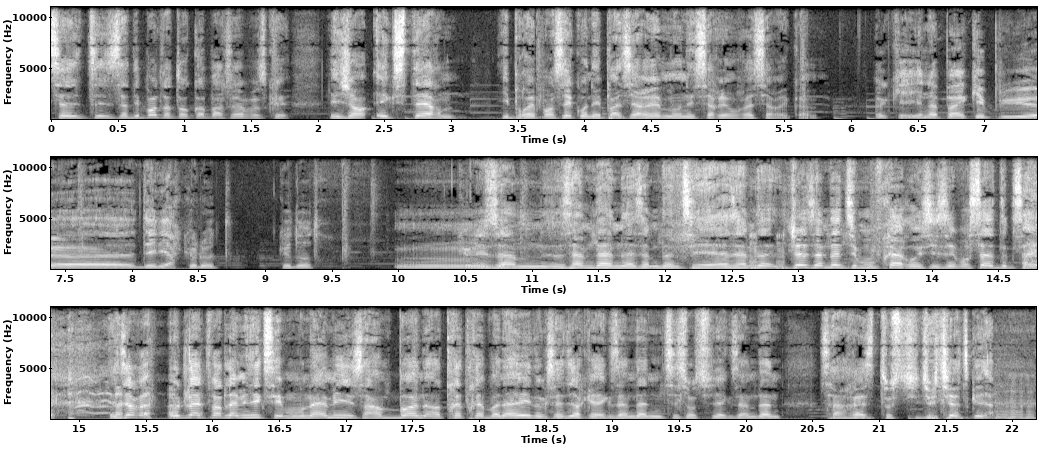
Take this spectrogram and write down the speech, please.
ça dépend de quoi par sérieux parce que les gens externes, ils pourraient penser qu'on n'est pas sérieux, mais on est sérieux, on reste sérieux quand même. Ok, il y en a pas un qui est plus euh, délire que l'autre, que d'autres? Que les Zam, Zamdan, ouais, Zamdan, c'est, ouais, Zamdan. tu vois, Zamdan, c'est mon frère aussi, c'est pour ça, donc ça, c'est-à-dire, au-delà de faire de la musique, c'est mon ami, c'est un bon, un très très bon ami, donc c'est-à-dire qu'avec Zamdan, une session studio avec Zamdan, ça reste au studio, tu vois ce que je veux dire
